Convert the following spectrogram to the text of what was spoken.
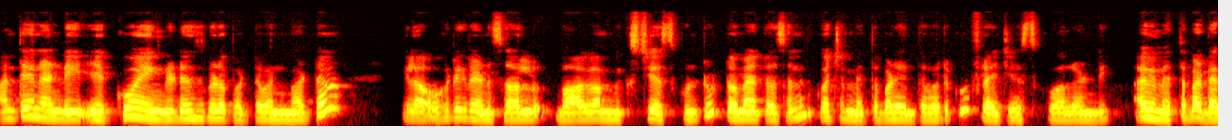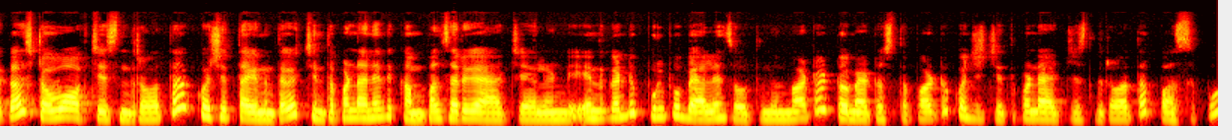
అంతేనండి ఎక్కువ ఇంగ్రీడియంట్స్ కూడా పట్టవన్నమాట. ఇలా ఒకటికి రెండు సార్లు బాగా మిక్స్ చేసుకుంటూ టొమాటోస్ అనేది కొంచెం మెత్తబడేంత వరకు ఫ్రై చేసుకోవాలండి. అవి మెత్తబడ్డాక స్టవ్ ఆఫ్ చేసిన తర్వాత కొంచెం తగినంతగా చింతపండు అనేది కంపల్సరీగా యాడ్ చేయాలండి. ఎందుకంటే పులుపు బ్యాలెన్స్ అవుతుందన్నమాట. టొమాటోస్తో పాటు కొంచెం చింతపండు యాడ్ చేసిన తర్వాత పసుపు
